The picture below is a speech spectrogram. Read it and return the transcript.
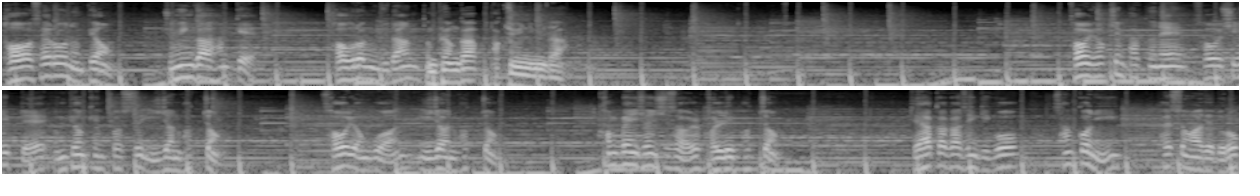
더 새로운 은평 주민과 함께 더불어민주당 은평갑 박주민입니다. 서울혁신파크 내 서울시립대 은평캠퍼스 이전 확정 서울연구원 이전 확정 컨벤션 시설 건립 확정 대학가가 생기고 상권이 활성화되도록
